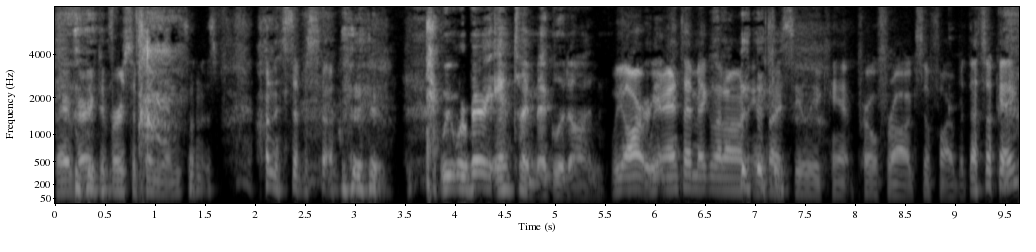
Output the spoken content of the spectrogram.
very very diverse opinions on this on this episode. we were very anti Megalodon. We are we're anti megalodon, anti coelacanth, pro frog so far, but that's okay.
